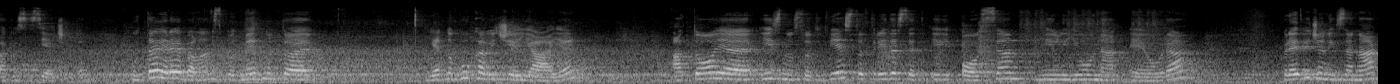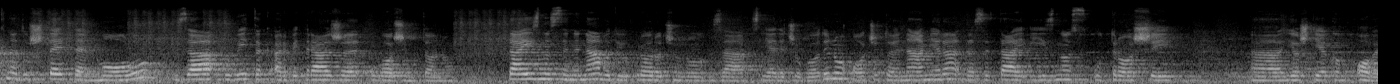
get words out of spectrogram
ako se sjećate. U taj rebalans podmetnuto je jedno kukavičje jaje, a to je iznos od 238 milijuna eura predviđenih za naknadu štete MOLu za gubitak arbitraže u Washingtonu. Taj iznos se ne navodi u proračunu za sljedeću godinu, očito je namjera da se taj iznos utroši još tijekom ove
